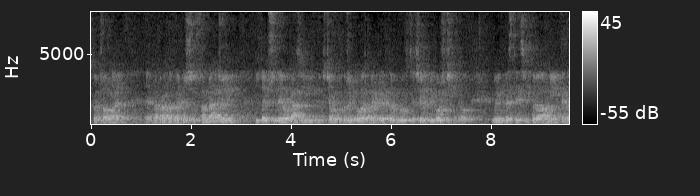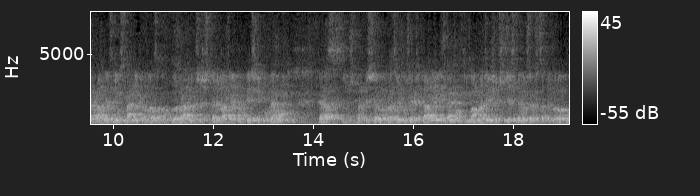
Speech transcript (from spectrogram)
skończone e, naprawdę w najwyższym standardzie i tutaj przy tej okazji chciałbym podziękować Pani Dyrektor Mrówce cierpliwości do, do inwestycji, która oni tak naprawdę jest nieustannie prowadzona. Byłem radny przez 4 lata i tam wiecznie był remont. Teraz już praktycznie rok pracuję w urzędzie, dalej jest remont i mam nadzieję, że 30 czerwca tego roku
